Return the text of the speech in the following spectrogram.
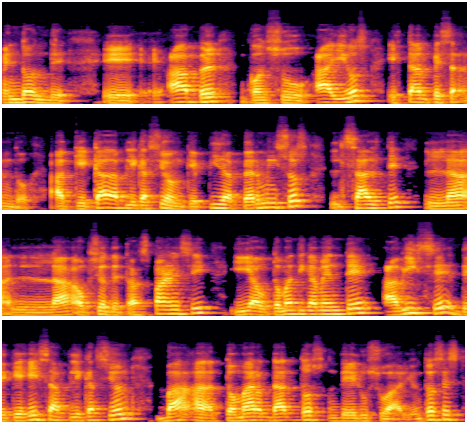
en donde eh, Apple con su iOS está empezando a que cada aplicación que pida permisos salte la, la, opción de transparency y automáticamente avise de que esa aplicación va a tomar datos del usuario. Entonces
